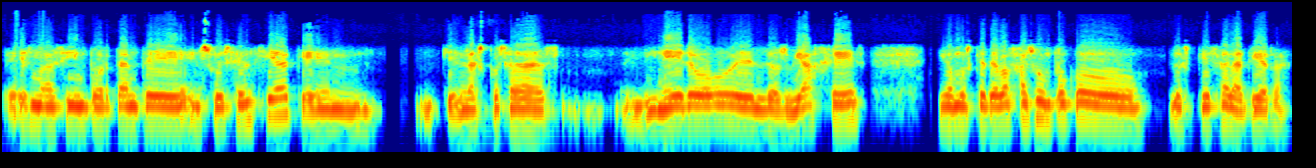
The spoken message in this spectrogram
es más importante en su esencia que en, que en las cosas, el dinero, los viajes, digamos que te bajas un poco los pies a la tierra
